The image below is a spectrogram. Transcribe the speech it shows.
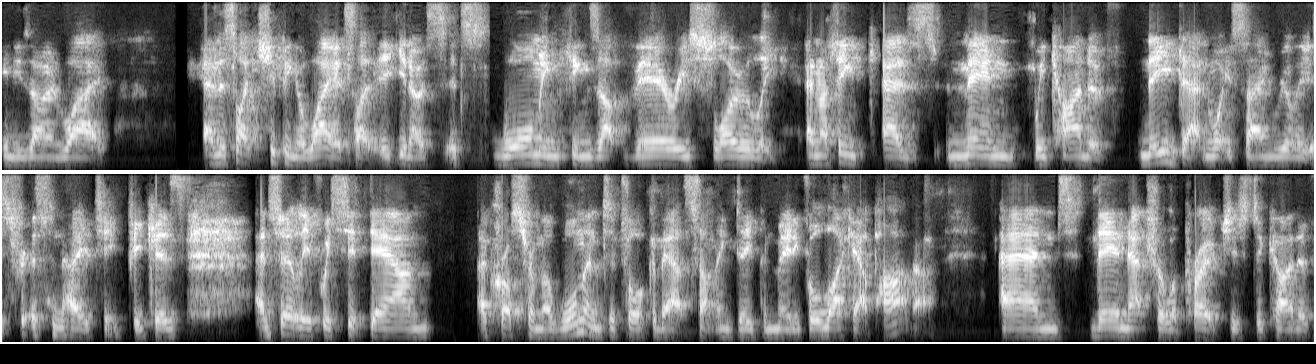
in his own way and it's like chipping away. It's like you know, it's it's warming things up very slowly. And I think as men, we kind of need that. And what you're saying really is resonating because, and certainly if we sit down across from a woman to talk about something deep and meaningful, like our partner, and their natural approach is to kind of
